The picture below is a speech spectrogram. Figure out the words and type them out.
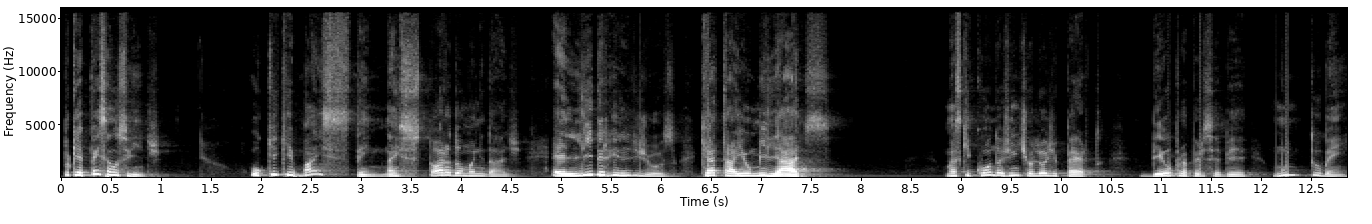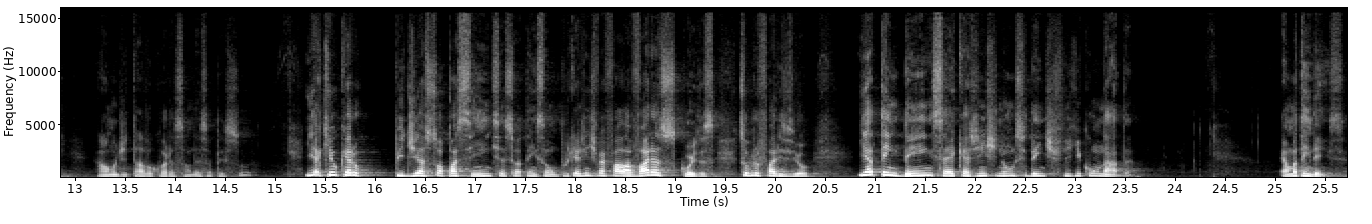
Porque pensa no seguinte: o que, que mais tem na história da humanidade é líder religioso que atraiu milhares, mas que quando a gente olhou de perto, deu para perceber muito bem aonde estava o coração dessa pessoa. E aqui eu quero pedir a sua paciência, a sua atenção, porque a gente vai falar várias coisas sobre o fariseu, e a tendência é que a gente não se identifique com nada. É uma tendência.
